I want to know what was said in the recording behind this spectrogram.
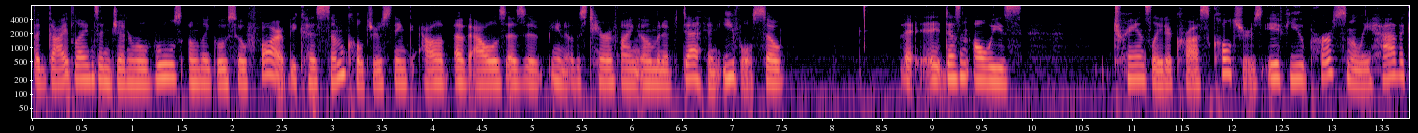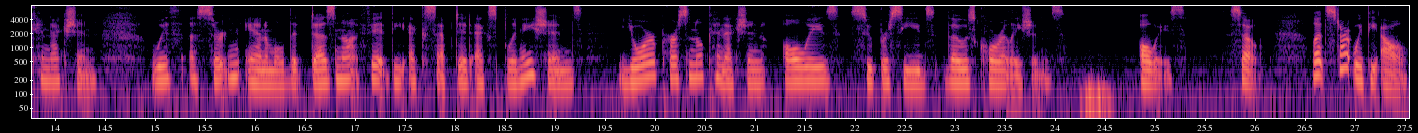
the guidelines and general rules only go so far because some cultures think of, of owls as a you know this terrifying omen of death and evil so it doesn't always translate across cultures if you personally have a connection with a certain animal that does not fit the accepted explanations your personal connection always supersedes those correlations. Always. So let's start with the owl.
